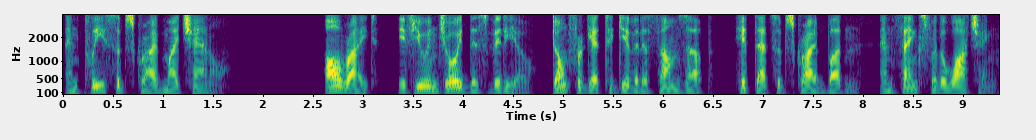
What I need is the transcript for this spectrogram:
and please subscribe my channel. Alright, if you enjoyed this video, don't forget to give it a thumbs up, hit that subscribe button, and thanks for the watching.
